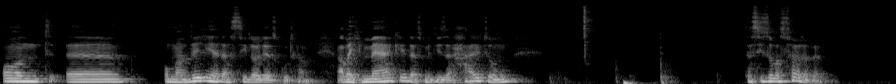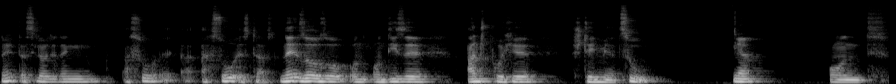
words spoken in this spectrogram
Und, äh, und man will ja, dass die Leute es gut haben. Aber ich merke, dass mit dieser Haltung, dass ich sowas fördere. Ne? Dass die Leute denken, ach so, äh, ach so ist das. Ne? So, so. Und, und diese Ansprüche stehen mir zu. ja. Und.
